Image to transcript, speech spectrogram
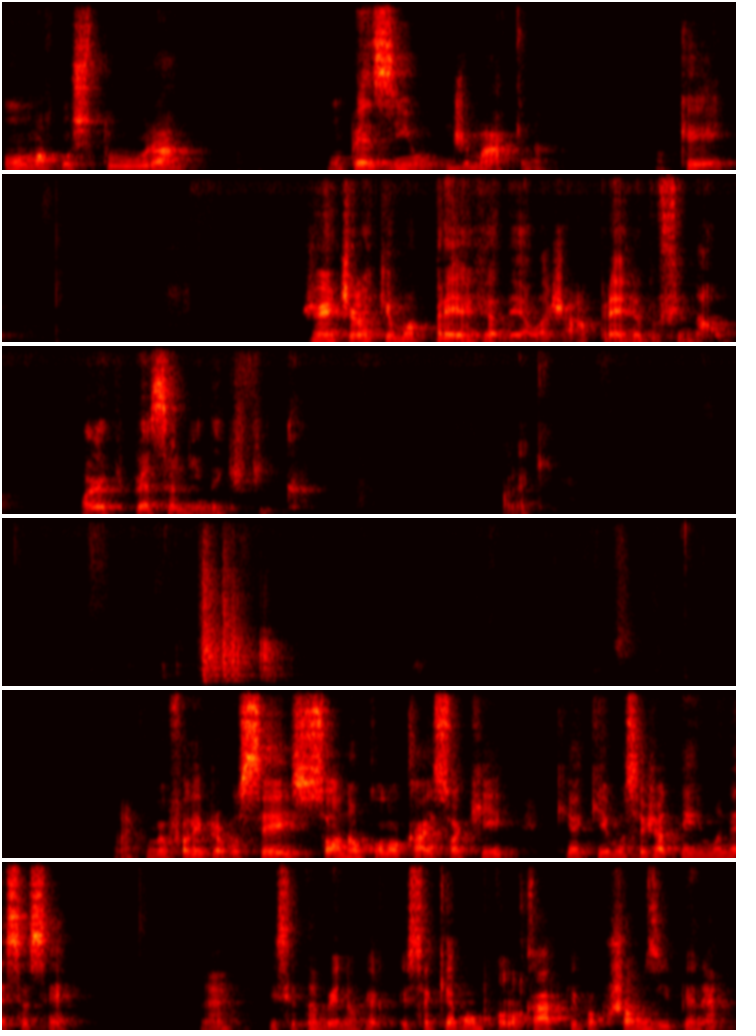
uma costura, um pezinho de máquina, ok? Gente, olha aqui uma prévia dela já, a prévia do final. Olha que peça linda que fica. Olha aqui. Né? Como eu falei para vocês, só não colocar isso aqui, que aqui você já tem uma necessaire. Né? E se também não quer... Isso aqui é bom para colocar, porque é para puxar o zíper, né?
